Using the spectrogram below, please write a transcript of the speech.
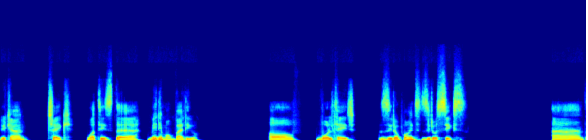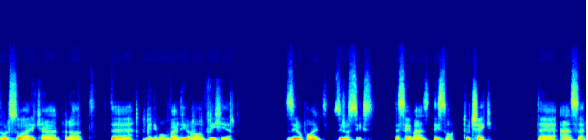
You can check what is the minimum value of voltage 0.06 and also I can plot the minimum value of V here. 0.06 the same as this one to check the answer.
